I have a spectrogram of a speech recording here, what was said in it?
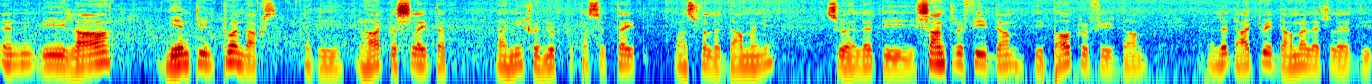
in die laat 1920s het die raad besluit dat daar nie genoeg kapasiteit was vir hulle damme nie. So hulle die Sandrivierdam, die Balkrivierdam, hulle daai twee damme het hulle die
